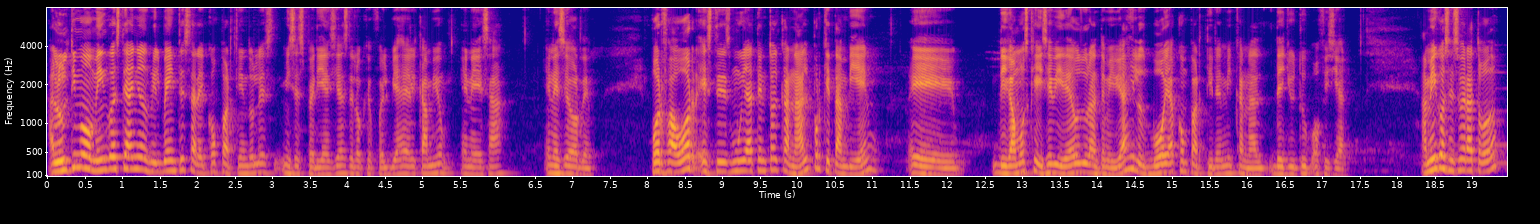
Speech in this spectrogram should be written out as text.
al último domingo de este año 2020 estaré compartiéndoles mis experiencias de lo que fue el viaje del cambio en, esa, en ese orden. Por favor, estés muy atento al canal porque también eh, digamos que hice videos durante mi viaje y los voy a compartir en mi canal de YouTube oficial. Amigos, eso era todo.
